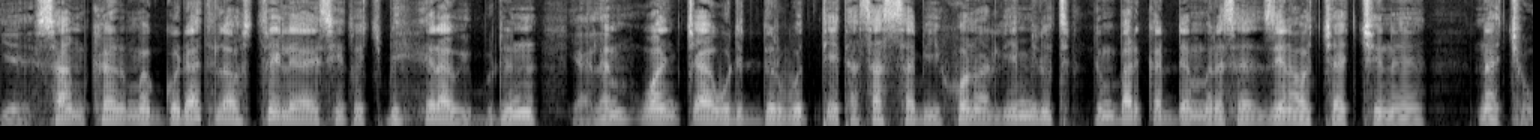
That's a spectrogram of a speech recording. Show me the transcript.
የሳምከር መጎዳት ለአውስትሬልያ የሴቶች ብሔራዊ ቡድን የዓለም ዋንጫ ውድድር ውጤት አሳሳቢ ሆኗል። የሚሉት ግንባር ቀደም ርዕሰ ዜናዎቻችን ናቸው።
